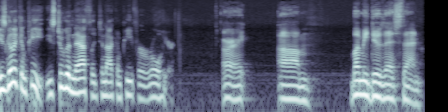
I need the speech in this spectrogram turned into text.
he's going to compete. He's too good an athlete to not compete for a role here. All right. Um, let me do this then.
